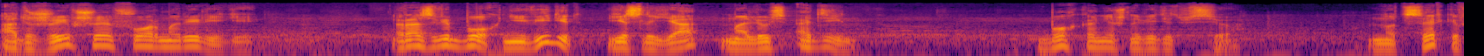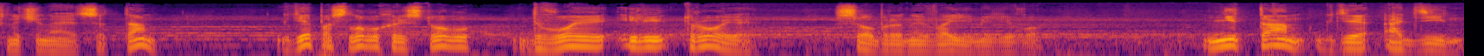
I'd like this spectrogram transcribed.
отжившая форма религии? Разве Бог не видит, если я молюсь один? Бог, конечно, видит все. Но церковь начинается там, где, по слову Христову, двое или трое собраны во имя Его. Не там, где один,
